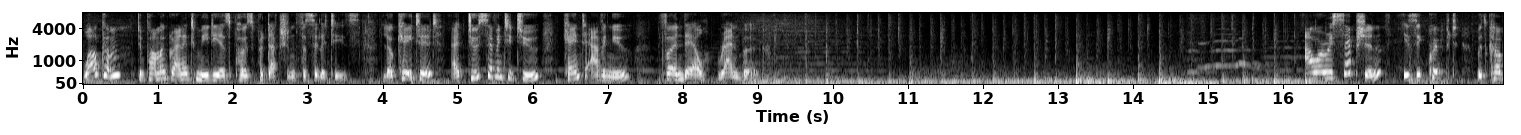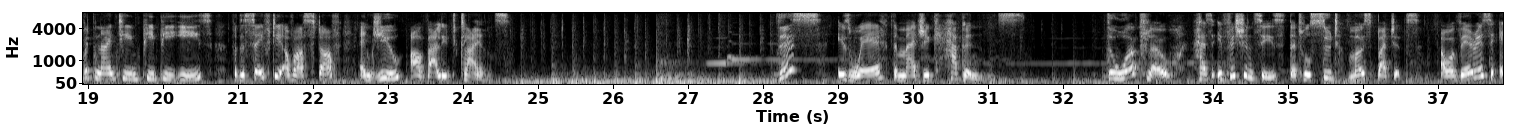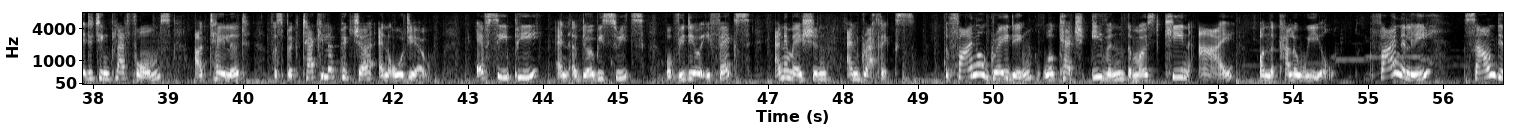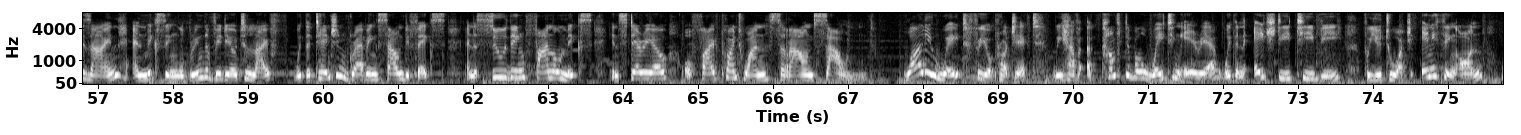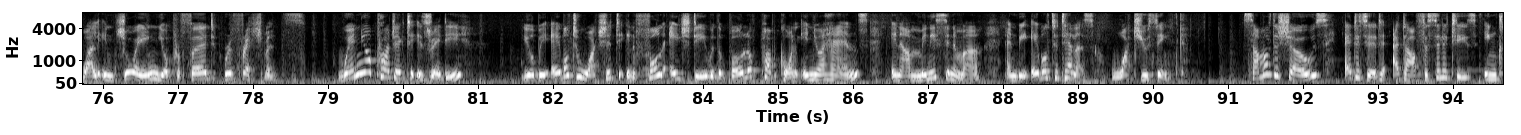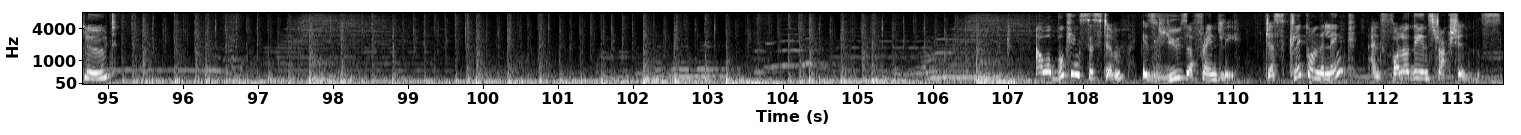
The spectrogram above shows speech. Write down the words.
Welcome to Pomegranate Media's post production facilities, located at 272 Kent Avenue, Ferndale, Randburg. Our reception is equipped with COVID 19 PPEs for the safety of our staff and you, our valued clients. This is where the magic happens. The workflow has efficiencies that will suit most budgets. Our various editing platforms are tailored for spectacular picture and audio, FCP and Adobe suites for video effects, animation, and graphics. The final grading will catch even the most keen eye on the color wheel. Finally, Sound design and mixing will bring the video to life with attention grabbing sound effects and a soothing final mix in stereo or 5.1 surround sound. While you wait for your project, we have a comfortable waiting area with an HD TV for you to watch anything on while enjoying your preferred refreshments. When your project is ready, You'll be able to watch it in full HD with a bowl of popcorn in your hands in our mini cinema and be able to tell us what you think. Some of the shows edited at our facilities include Our booking system is user friendly just click on the link and follow the instructions.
